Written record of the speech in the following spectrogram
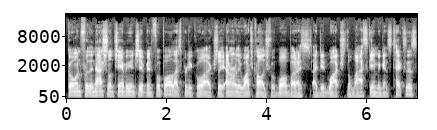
Going for the national championship in football. That's pretty cool. Actually, I don't really watch college football, but I, I did watch the last game against Texas.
